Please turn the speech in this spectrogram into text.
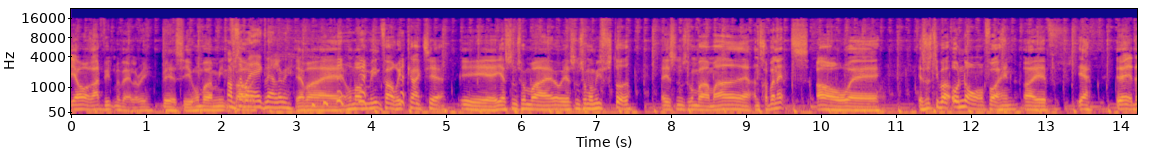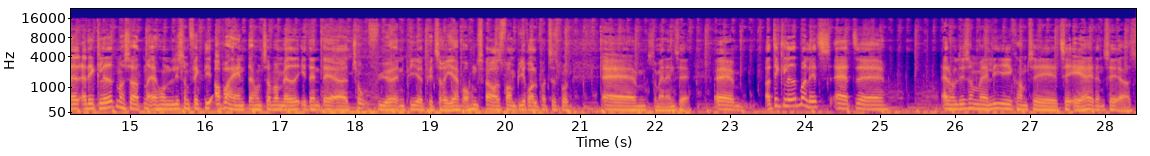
jeg var ret vild med Valerie, vil jeg sige. Hun var min Om så var jeg ikke Valerie. Jeg var, øh, hun var min favoritkarakter. Øh, Jeg synes, hun var, jeg synes, hun var misforstået. Jeg synes, hun var meget øh, entreprenant, og øh, jeg synes, de var onde over for hende. Og øh, ja, øh, og det glædede mig sådan, at hun ligesom fik de upper hand, da hun så var med i den der to fyre, en pige og et pizzeria, hvor hun så også får en birolle på et tidspunkt, øh, som er en anden serie. Øh, og det glædede mig lidt, at, øh, at hun ligesom øh, lige kom til, til ære i den serie også.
